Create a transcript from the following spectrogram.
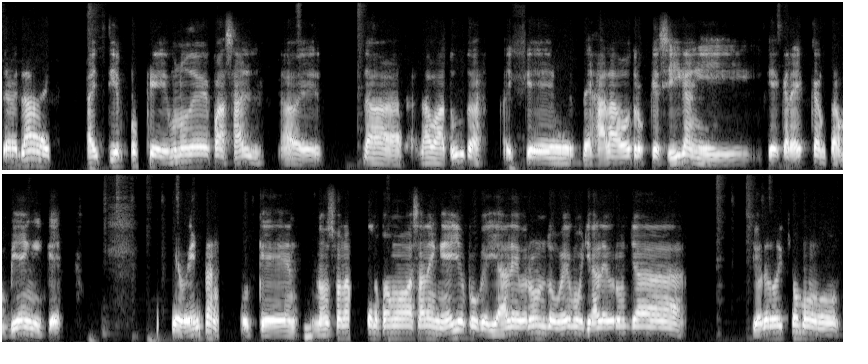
de verdad, hay, tiempos que uno debe pasar la, la batuta, hay que dejar a otros que sigan y que crezcan también y que, que vendan, porque no solamente nos vamos a basar en ellos, porque ya Lebron lo vemos, ya Lebron ya, yo le doy como,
